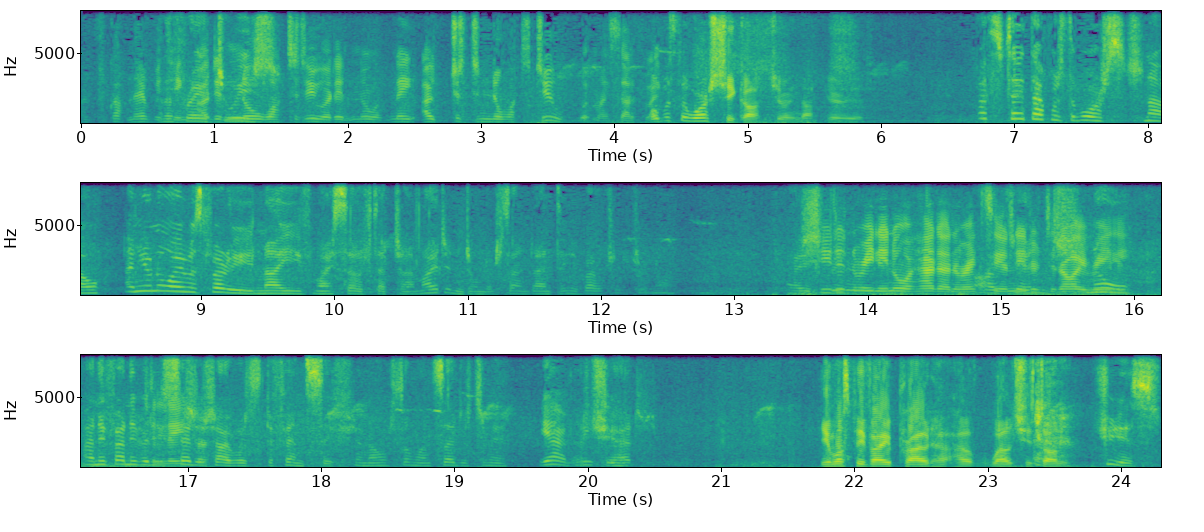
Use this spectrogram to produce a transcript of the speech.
I'd forgotten everything. afraid I didn't know what to do. I didn't know what made, I just didn't know what to do with myself. What was the worst she got during that period? I'd say that was the worst now. And you know, I was very naive myself that time. I didn't understand anything about it, you know. I she did- didn't really know I had anorexia, and neither didn't, did I no. really. And if anybody said it, I was defensive, you know. Someone said it to me. Yeah, that she had. You must be very proud how, how well she's done. She is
